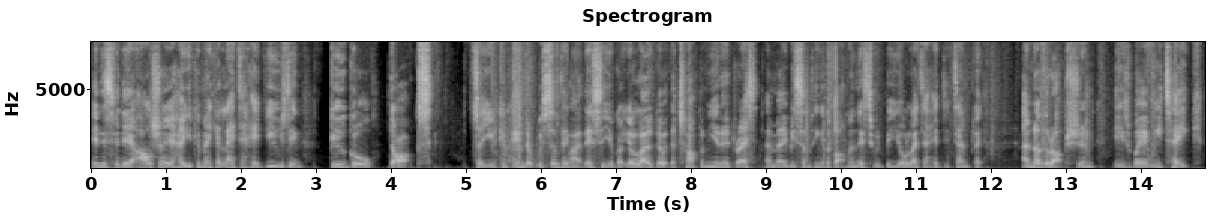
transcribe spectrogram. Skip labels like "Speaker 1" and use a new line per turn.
In this video, I'll show you how you can make a letterhead using Google Docs. So you can end up with something like this. So you've got your logo at the top and your address and maybe something at the bottom. And this would be your letterhead template. Another option is where we take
